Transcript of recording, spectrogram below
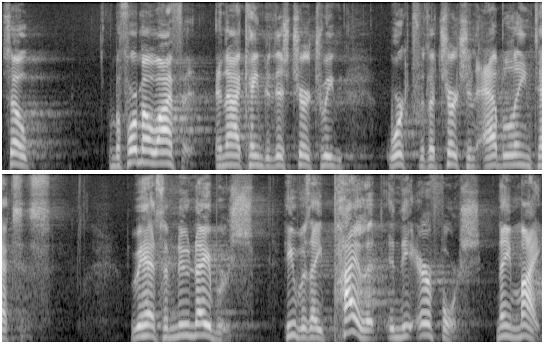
So, before my wife and I came to this church, we worked with a church in Abilene, Texas. We had some new neighbors. He was a pilot in the Air Force named Mike.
